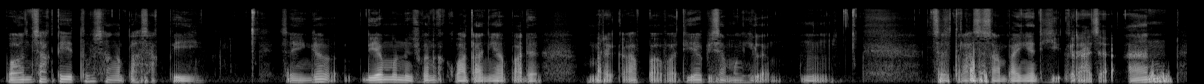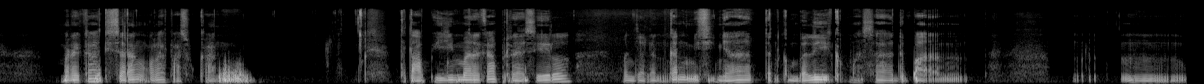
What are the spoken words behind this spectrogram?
Pohon sakti itu sangatlah sakti, sehingga dia menunjukkan kekuatannya pada mereka bahwa dia bisa menghilang. Hmm. Setelah sesampainya di kerajaan, mereka diserang oleh pasukan. Tetapi mereka berhasil menjalankan misinya dan kembali ke masa depan. Hmm,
